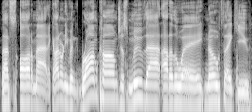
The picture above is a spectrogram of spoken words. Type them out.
That's automatic. I don't even, rom com, just move that out of the way. No, thank you.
